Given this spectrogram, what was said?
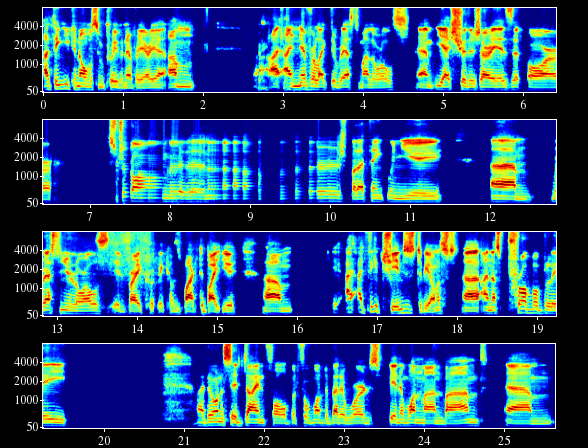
I think you can always improve in every area. Um, I, I never like the rest of my laurels. Um, yeah, sure, there's areas that are stronger than others, but I think when you um, rest in your laurels, it very quickly comes back to bite you. Um, I, I think it changes, to be honest, uh, and that's probably. I don't want to say downfall, but for want of better words, being a one man band, um,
